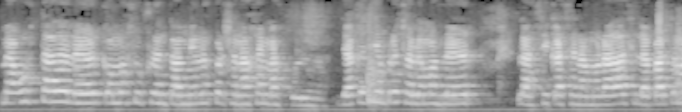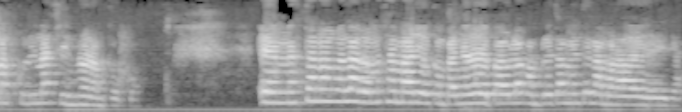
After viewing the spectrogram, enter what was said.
me ha gustado leer cómo sufren también los personajes masculinos, ya que siempre solemos leer las chicas enamoradas y la parte masculina se ignora un poco. En esta novela vemos a Mario, el compañero de Paula, completamente enamorado de ella.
